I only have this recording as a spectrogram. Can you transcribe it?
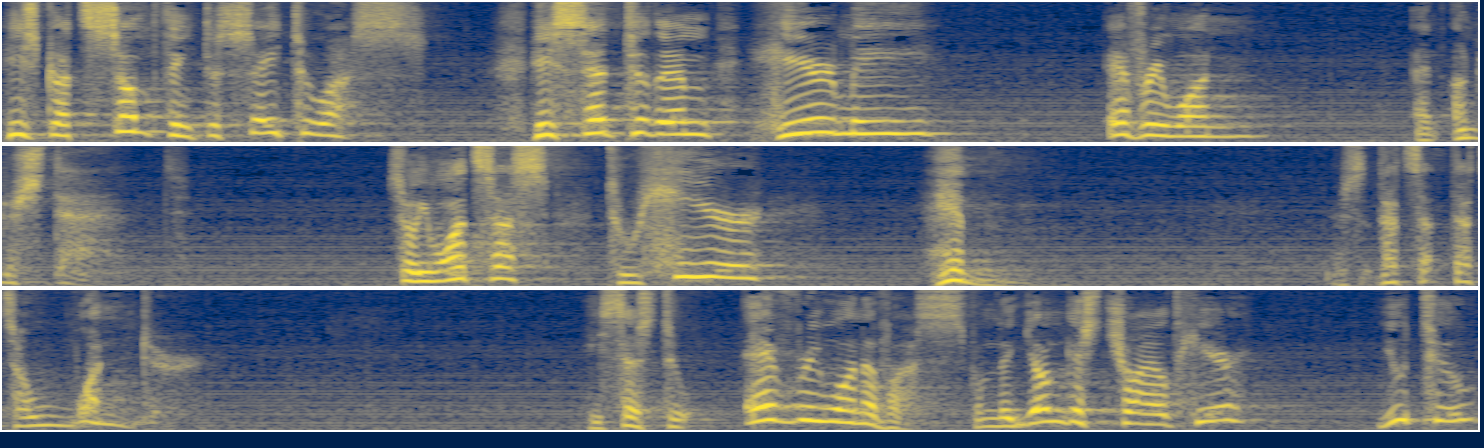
He's got something to say to us. He said to them, Hear me, everyone, and understand. So He wants us to hear Him. That's a, that's a wonder. He says to every one of us, from the youngest child here, you too,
